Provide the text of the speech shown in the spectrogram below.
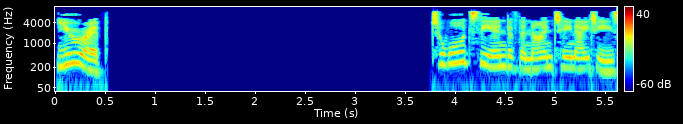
Europe. Towards the end of the 1980s,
